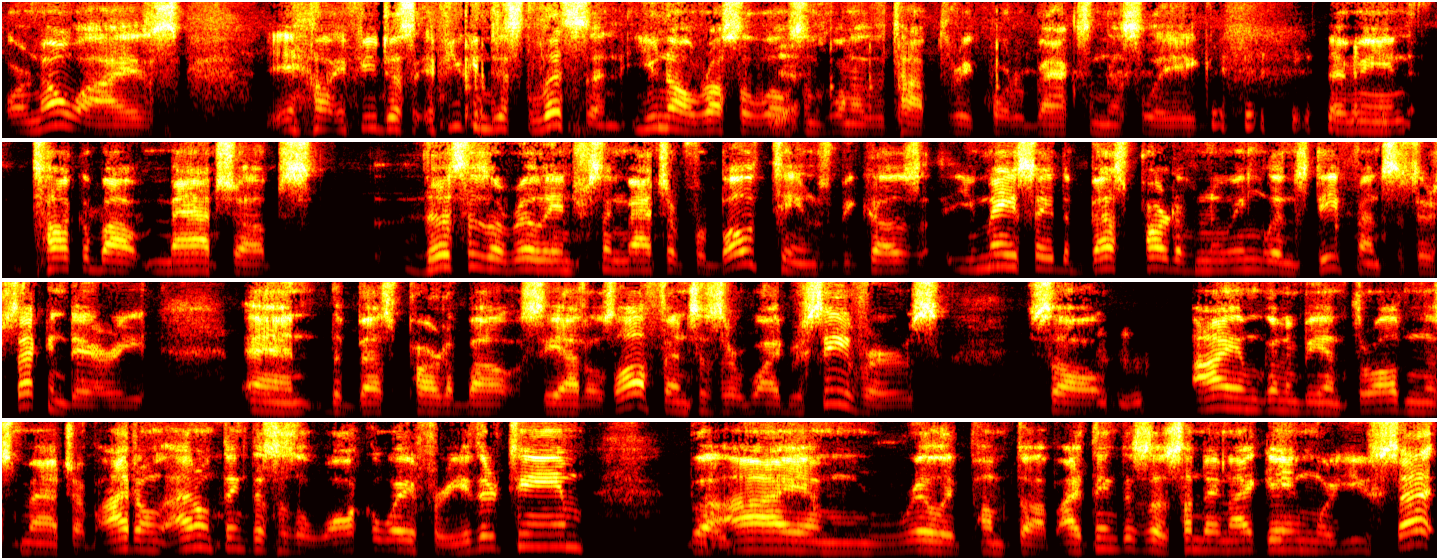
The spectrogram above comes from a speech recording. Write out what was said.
or no eyes, you know, if you just if you can just listen, you know Russell Wilson's yeah. one of the top three quarterbacks in this league. I mean, talk about matchups this is a really interesting matchup for both teams because you may say the best part of New England's defense is their secondary, and the best part about Seattle's offense is their wide receivers. So mm-hmm. I am going to be enthralled in this matchup. I don't I don't think this is a walk away for either team, but. I am really pumped up. I think this is a Sunday night game where you set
